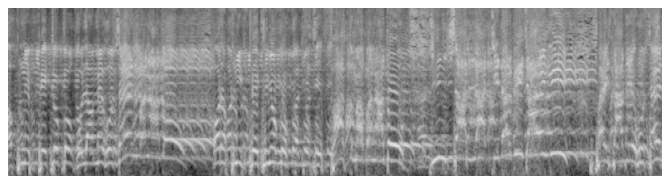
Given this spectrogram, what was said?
अपने बेटों को गुलाम हुसैन बना दो और अपनी बेटियों को कलीजे फातिमा बना दो। इंशाअल्लाह जिधर भी जाएँगी, फैजान हुसैन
